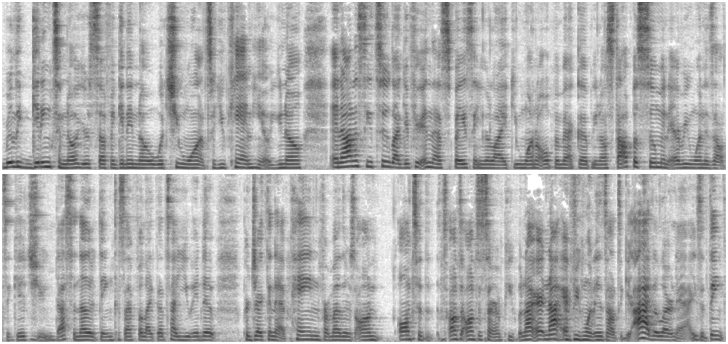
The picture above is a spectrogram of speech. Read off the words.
really getting to know yourself and getting to know what you want so you can heal, you know? And honestly, too, like if you're in that space and you're like, you want to open back up, you know, stop assuming everyone is out to get you. Mm-hmm. That's another thing because I feel like that's how you end up projecting that pain from others on onto the, onto onto certain people. Not not mm-hmm. everyone is out to get. I had to learn that. I used to think,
